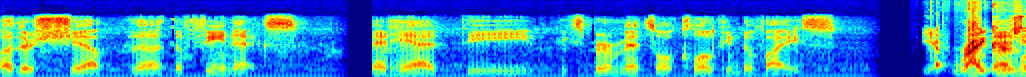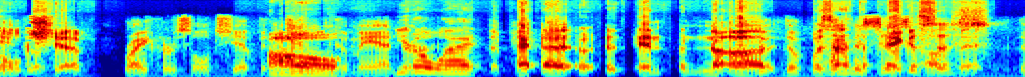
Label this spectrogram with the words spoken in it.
other ship, the the Phoenix, that had the experimental cloaking device. Yeah, Riker's old go- ship. Riker's old ship and Oh, Commander. You know what? The pe- uh, uh, and uh, no, uh, the, the wasn't it the Pegasus? it. The,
